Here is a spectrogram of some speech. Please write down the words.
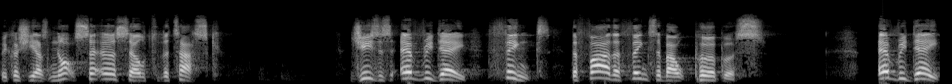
because she has not set herself to the task. Jesus every day thinks, the Father thinks about purpose. Every day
